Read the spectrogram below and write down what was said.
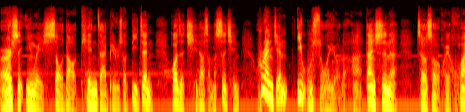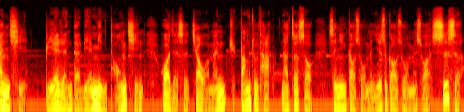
而是因为受到天灾，比如说地震或者其他什么事情，忽然间一无所有了啊。但是呢，这时候会唤起别人的怜悯同情，或者是叫我们去帮助他。那这时候，圣经告诉我们，耶稣告诉我们说，施舍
